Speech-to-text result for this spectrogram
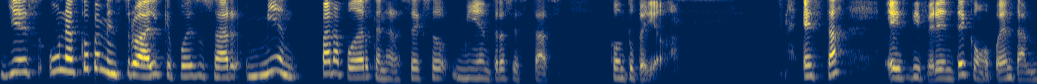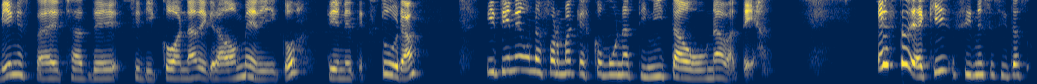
Y es una copa menstrual que puedes usar para poder tener sexo mientras estás con tu periodo. Esta es diferente, como pueden también está hecha de silicona de grado médico, tiene textura y tiene una forma que es como una tinita o una batea. Esta de aquí sí necesitas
